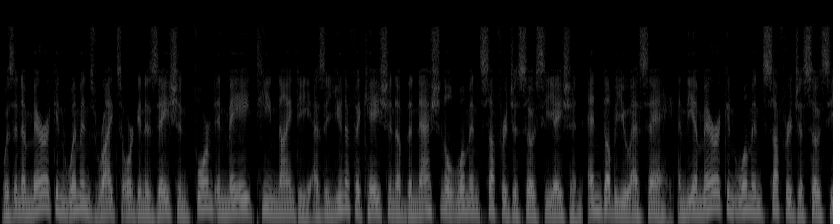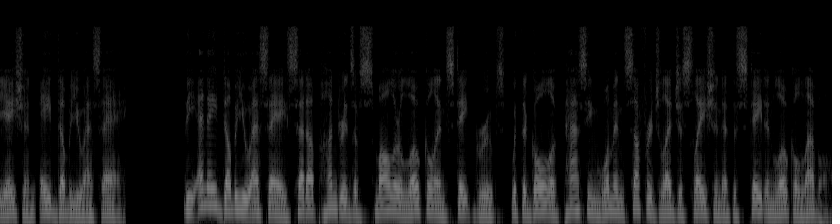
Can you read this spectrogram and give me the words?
was an American women's rights organization formed in May 1890 as a unification of the National Woman Suffrage Association and the American Woman Suffrage Association The NAWSA set up hundreds of smaller local and state groups, with the goal of passing woman suffrage legislation at the state and local level.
